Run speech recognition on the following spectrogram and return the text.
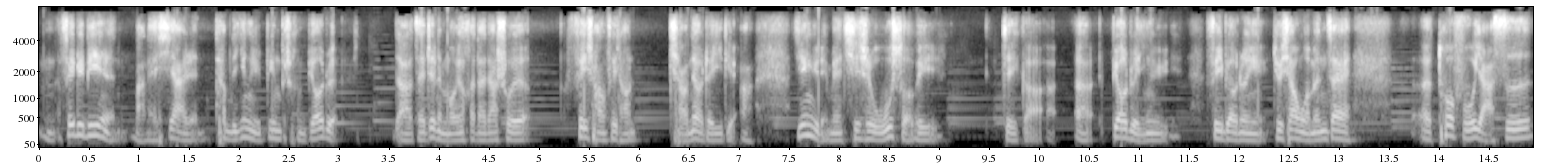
嗯菲律宾人、马来西亚人，他们的英语并不是很标准啊。在这里面我要和大家说，非常非常强调这一点啊。英语里面其实无所谓这个呃标准英语、非标准英语，就像我们在呃托福、雅思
